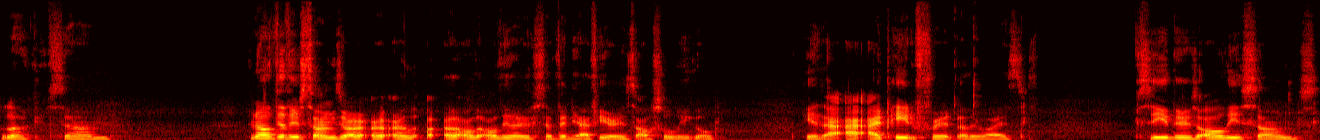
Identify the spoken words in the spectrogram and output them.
Look, it's, um, and all the other songs are, are, are, are all, all the other stuff that you have here is also legal. Yeah, I, I paid for it otherwise. See, there's all these songs.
